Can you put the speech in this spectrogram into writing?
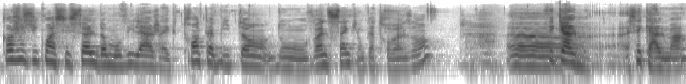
Quand je suis coincée seule dans mon village avec 30 habitants, dont 25 qui ont 80 ans, Euh, C'est calme. C'est calme, hein.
